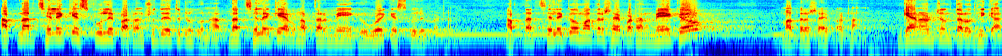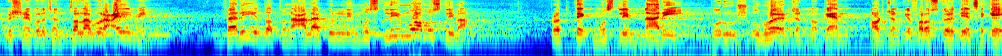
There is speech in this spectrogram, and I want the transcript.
আপনার ছেলেকে স্কুলে পাঠান, শুধু এতটুকু না, আপনার ছেলেকে এবং আপনার মেয়েকে, উভয়কে স্কুলে পাঠান। আপনার ছেলেকেও মাদ্রাসায় পাঠান, মেয়েকেও মাদ্রাসায় পাঠান। জ্ঞান অর্জন তার অধিকার। বিষ্ণু বলেছেন তলাবুর আইলমি ফারিদতুন আলা কুল্লি মুসলিম ওয়া মুসলিমা। প্রত্যেক মুসলিম নারী, পুরুষ উভয়ের জন্য জ্ঞান অর্জনকে ফরজ করে দিয়েছে কে?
